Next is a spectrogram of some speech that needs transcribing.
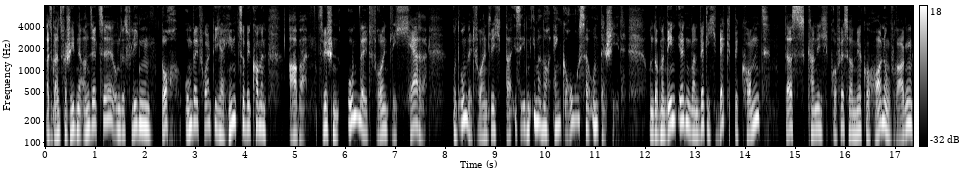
Also ganz verschiedene Ansätze, um das Fliegen doch umweltfreundlicher hinzubekommen. Aber zwischen umweltfreundlicher und umweltfreundlich, da ist eben immer noch ein großer Unterschied. Und ob man den irgendwann wirklich wegbekommt, das kann ich Professor Mirko Hornung fragen.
